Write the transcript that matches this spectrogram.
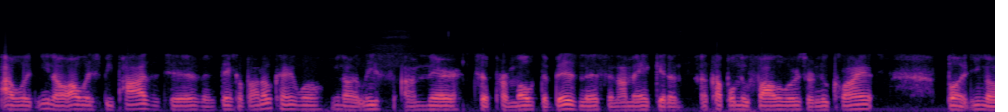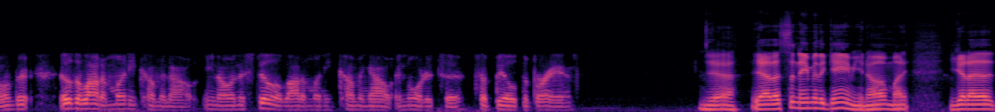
I would, you know, always be positive and think about, okay, well, you know, at least I'm there to promote the business and I may get a, a couple new followers or new clients. But, you know, there, there was a lot of money coming out, you know, and there's still a lot of money coming out in order to, to build the brand. Yeah. Yeah. That's the name of the game, you know, money. You gotta,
